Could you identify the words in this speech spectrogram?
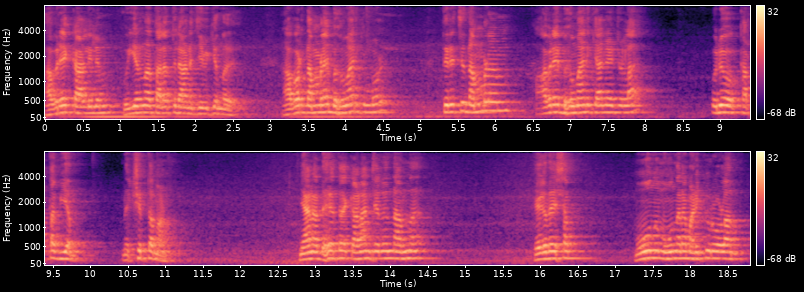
അവരെക്കാളിലും ഉയർന്ന തലത്തിലാണ് ജീവിക്കുന്നത്. അവർ നമ്മളെ ബഹുമാനിക്കുമ്പോൾ തിരിച്ച് നമ്മളും അവരെ ബഹുമാനിക്കാനായിട്ടുള്ള ഒരു കർത്തവ്യം നിക്ഷിപ്തമാണ്. ഞാൻ അദ്ദേഹത്തെ കാണാൻ ചെല്ലുന്ന അന്ന് ഏകദേശം മൂന്ന് മൂന്നര മണിക്കൂറോളം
